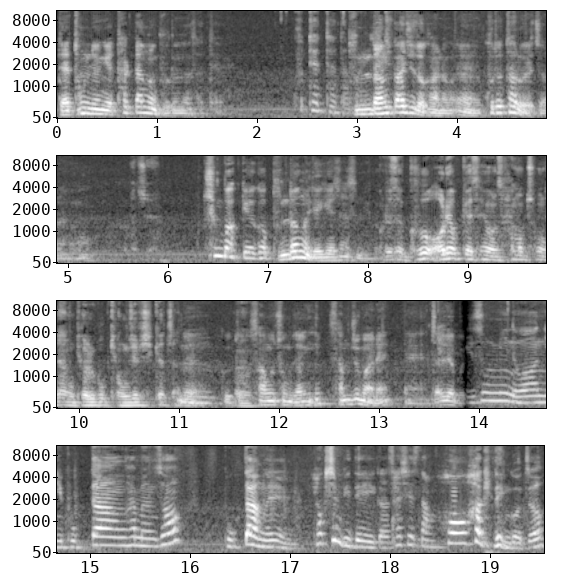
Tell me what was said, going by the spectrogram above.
대통령의 탈당을 부르는 사태. 쿠데타다. 분당까지도 가능, 예, 쿠데타로 했잖아요. 친박계가 분당을 얘기하지 않습니까? 그래서 그 어렵게 세운 사무총장 결국 경질시켰잖아요. 네, 그것도 사무총장이 3주 만에 예, 잘려버렸 유승민 의원이 복당하면서 복당을 혁신 비대위가 사실상 허하게 된 거죠.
